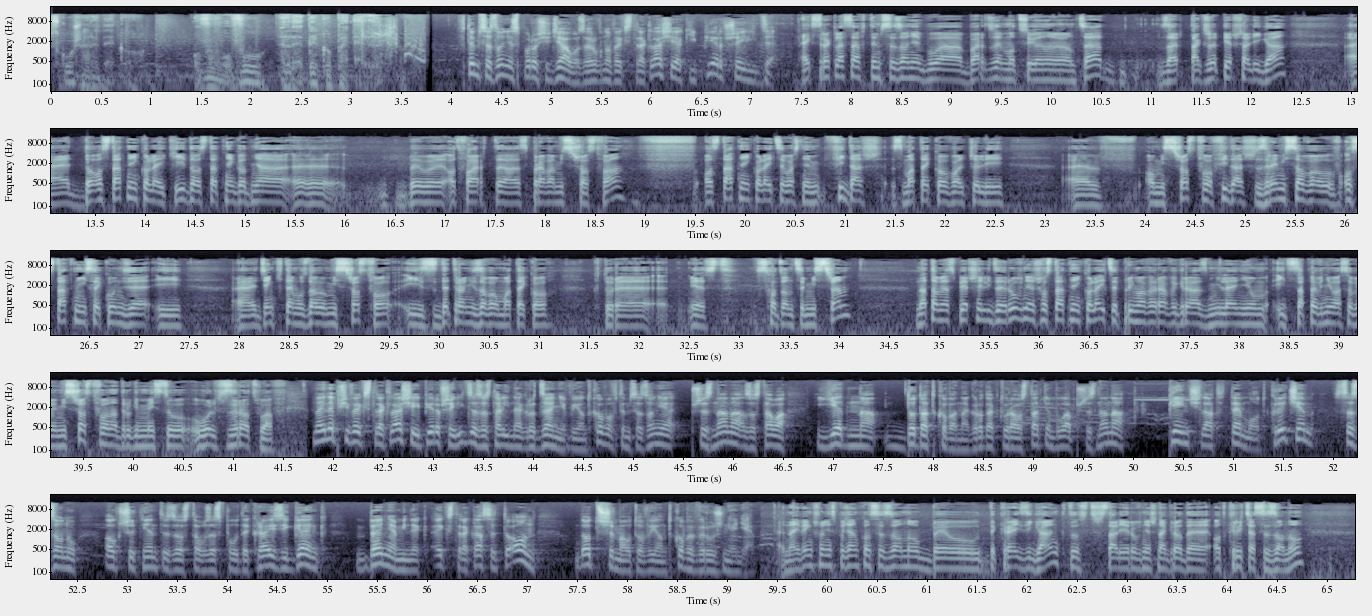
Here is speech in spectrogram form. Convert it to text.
Skłosza Redeko www.redeko.pl W tym sezonie sporo się działo, zarówno w Ekstraklasie, jak i pierwszej lidze. Ekstraklasa w tym sezonie była bardzo emocjonująca, także pierwsza liga. E, Do ostatniej kolejki, do ostatniego dnia e, były otwarte sprawa mistrzostwa. W ostatniej kolejce właśnie Fidasz z Mateko walczyli e, o mistrzostwo. Fidasz zremisował w ostatniej sekundzie i dzięki temu zdobył mistrzostwo i zdetronizował Mateko, które jest schodzącym mistrzem. Natomiast w pierwszej lidze również w ostatniej kolejce Primavera wygrała z Millennium i zapewniła sobie mistrzostwo. Na drugim miejscu Wolves Wrocław. Najlepsi w Ekstraklasie i pierwszej lidze zostali nagrodzeni. Wyjątkowo w tym sezonie przyznana została jedna dodatkowa nagroda, która ostatnio była przyznana 5 lat temu. Odkryciem sezonu okrzyknięty został zespół The Crazy Gang. Beniaminek Ekstraklasy to on otrzymał to wyjątkowe wyróżnienie. Największą niespodzianką sezonu był The Crazy Gang. Dostali również nagrodę odkrycia sezonu.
